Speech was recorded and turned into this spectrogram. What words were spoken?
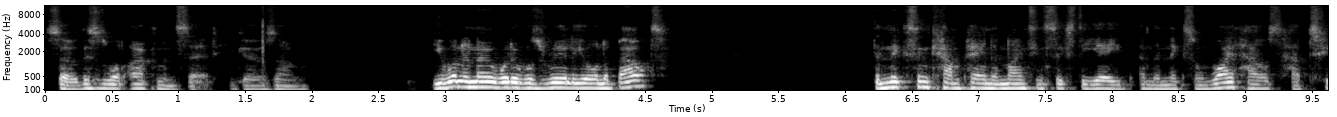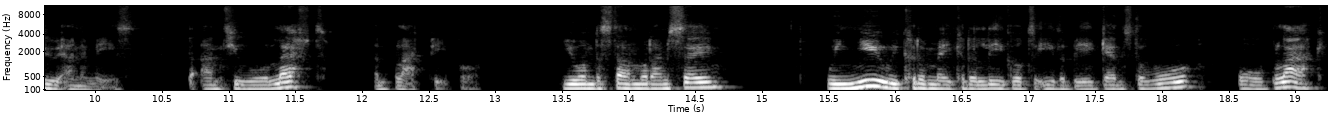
So this is what Ehrlichman said. He goes, um, you want to know what it was really all about? The Nixon campaign in 1968 and the Nixon White House had two enemies, the anti-war left and black people. You understand what I'm saying? We knew we couldn't make it illegal to either be against the war or black,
